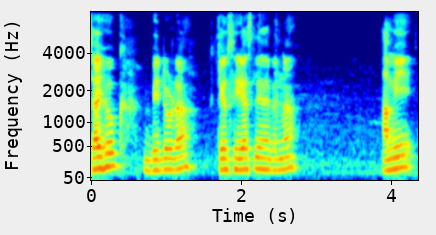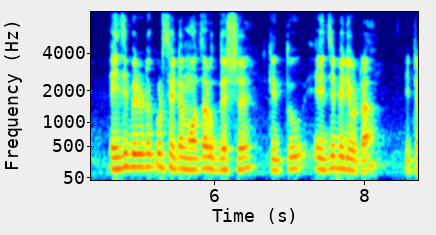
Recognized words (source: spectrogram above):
যাই হোক ভিডিওটা কেউ সিরিয়াসলি নেবেন না। আমি এই যে ভিডিওটা করছি, এটা মজার উদ্দেশ্যে, কিন্তু এই যে ভিডিওটা, এটা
